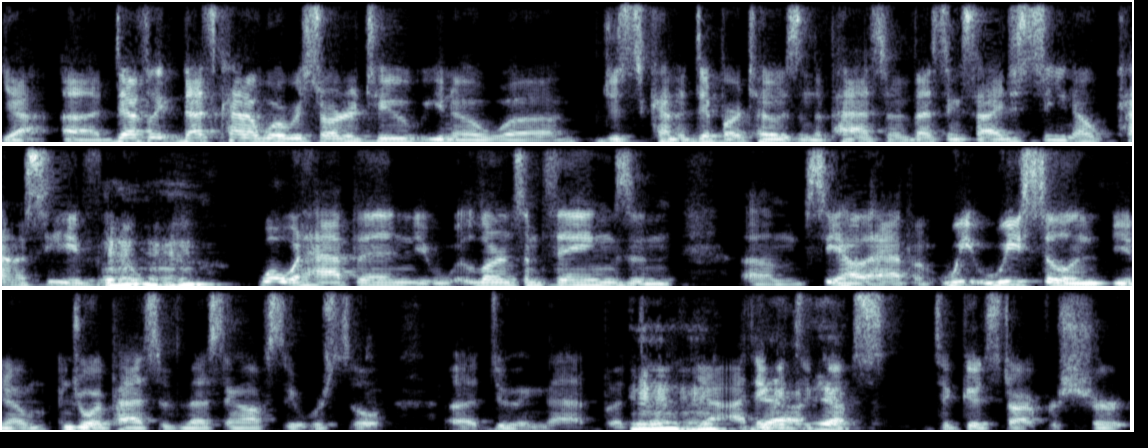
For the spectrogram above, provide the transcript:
yeah, uh, definitely. That's kind of where we started to, you know, uh, just kind of dip our toes in the passive investing side, just to, you know, kind of see if, you know, mm-hmm. what would happen, learn some things and um, see how that happened. We, we still, you know, enjoy passive investing. Obviously we're still uh, doing that, but uh, mm-hmm. yeah, I think yeah, it's a yeah. good, it's a good start for sure.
